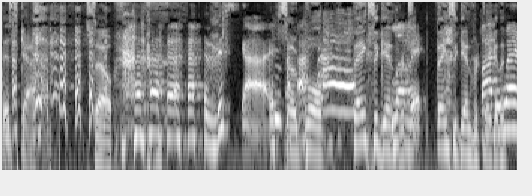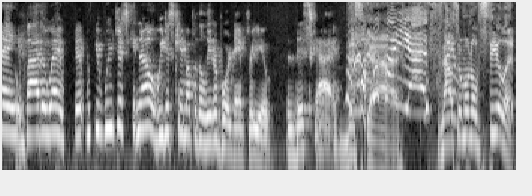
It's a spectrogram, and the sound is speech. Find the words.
This guy. so this guy. so cool. Thanks again. Love for, it. Thanks again for By taking the way, by the way, we, we just no, we just came up with a leaderboard name for you. This guy. this guy. Yes, Now I- someone will steal it.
